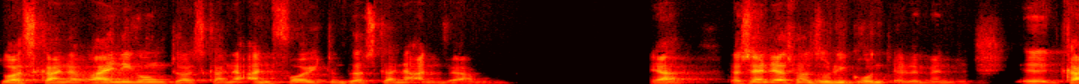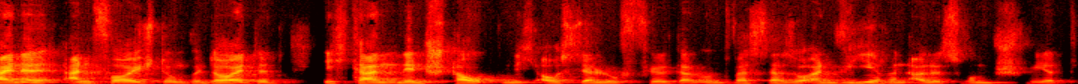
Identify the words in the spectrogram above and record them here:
du hast keine Reinigung, du hast keine Anfeuchtung, du hast keine Anwärmung. Ja, das wären erstmal so die Grundelemente. Äh, keine Anfeuchtung bedeutet, ich kann den Staub nicht aus der Luft filtern und was da so an Viren alles rumschwirrt,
